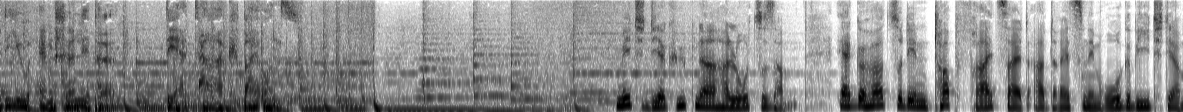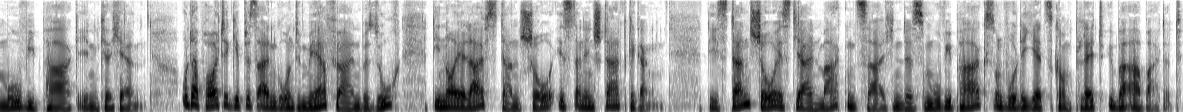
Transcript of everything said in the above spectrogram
Radio Emscher Lippe. Der Tag bei uns. Mit Dirk Hübner, hallo zusammen. Er gehört zu den Top-Freizeitadressen im Ruhrgebiet, der Moviepark in Kirchhelm. Und ab heute gibt es einen Grund mehr für einen Besuch. Die neue Live-Stunt-Show ist an den Start gegangen. Die Stunt-Show ist ja ein Markenzeichen des Movieparks und wurde jetzt komplett überarbeitet.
